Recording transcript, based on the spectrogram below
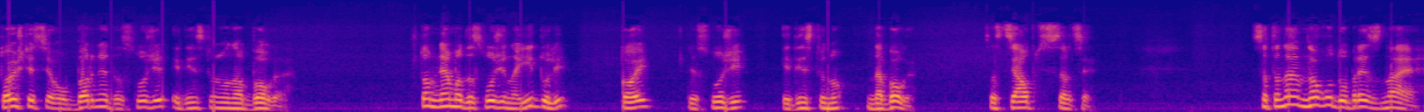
той ще се обърне да служи единствено на Бога. Щом няма да служи на идоли, той ще служи единствено на Бога. С цялото си сърце. Сатана много добре знае.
